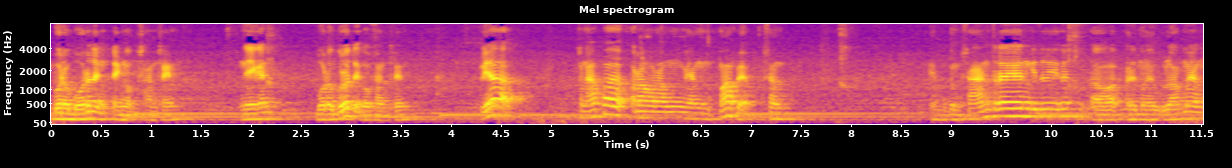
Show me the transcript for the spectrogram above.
boro-boro teng tengok pesantren. Ini kan? Boro-boro tengok pesantren. Ya kenapa orang-orang yang maaf ya pesan yang mungkin pesantren gitu ya kan? Ada mulai ulama yang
